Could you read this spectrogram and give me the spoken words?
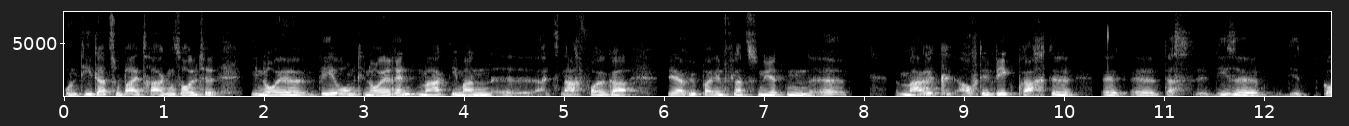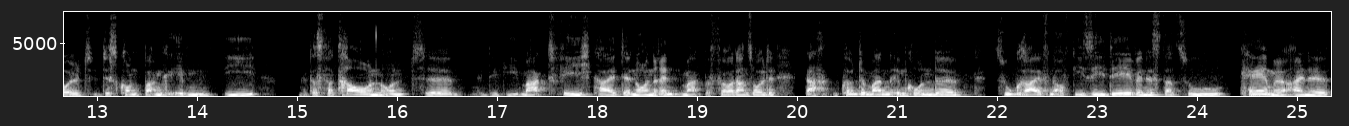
und die dazu beitragen sollte, die neue Währung, die neue Rentenmarkt, die man äh, als Nachfolger der hyperinflationierten äh, Mark auf den Weg brachte, äh, äh dass diese die Gold-Discount-Bank eben die das Vertrauen und äh, die, die, Marktfähigkeit der neuen Rentenmarkt befördern sollte. Da könnte man im Grunde zugreifen auf diese Idee, wenn es dazu käme, eine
